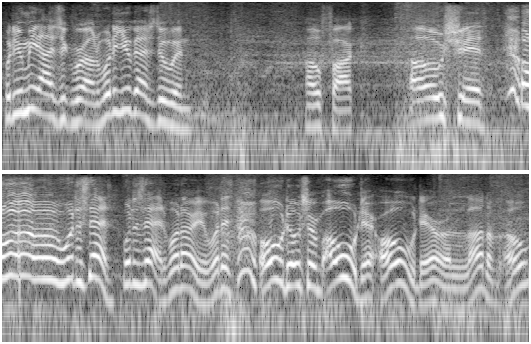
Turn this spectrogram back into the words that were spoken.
What do you mean Isaac run? What are you guys doing? Oh fuck. Oh shit! Oh, what is that? What is that? What are you? What is? Oh, those are. Oh, there. Oh, there are a lot of. Oh,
